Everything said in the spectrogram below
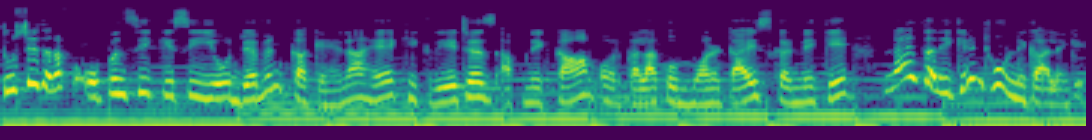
दूसरी तरफ़, ओपन सी के सीईओ डेविन का कहना है कि क्रिएटर्स अपने काम और कला को मोनेटाइज करने के नए तरीके ढूंढ निकालेंगे।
